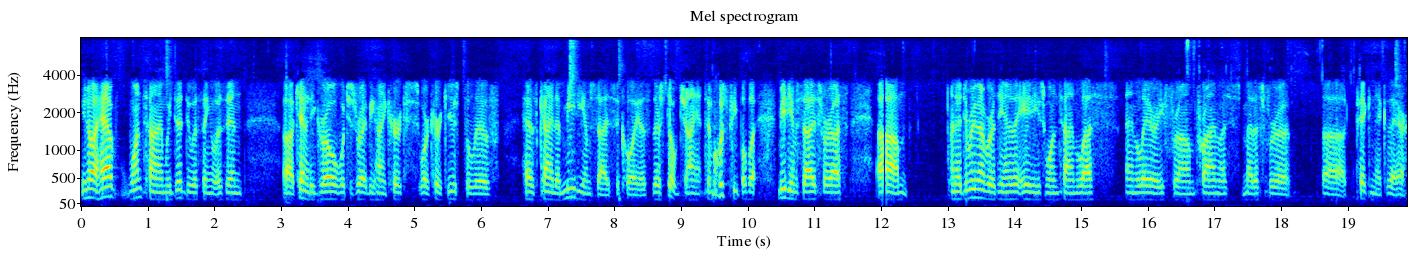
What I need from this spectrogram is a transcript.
You know, I have one time we did do a thing. It was in uh, Kennedy Grove, which is right behind Kirk's, where Kirk used to live. Has kind of medium-sized sequoias. They're still giant to most people, but medium-sized for us. Um, and I do remember at the end of the '80s, one time Les and Larry from Primus met us for a uh, picnic there,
